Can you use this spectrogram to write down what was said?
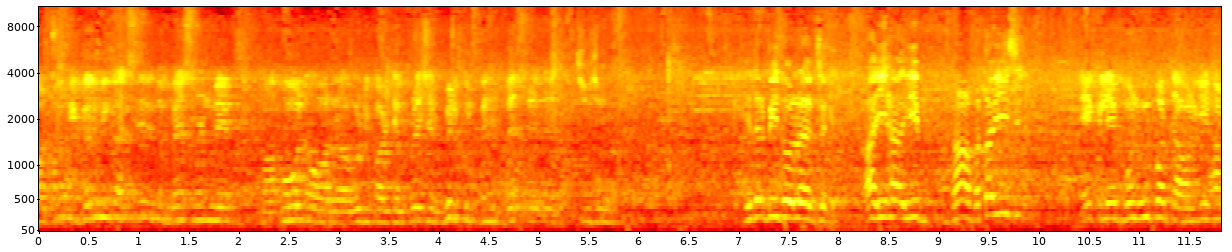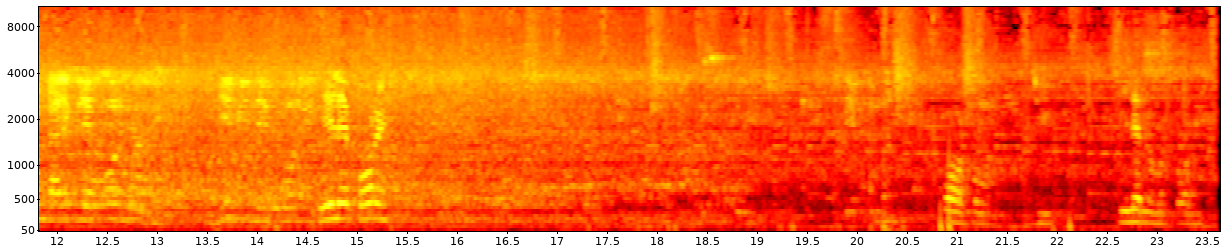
और चूँकि गर्मी का सीज़न तो बेसमेंट में माहौल और वो डी कॉल टेम्परेचर बिल्कुल बेस्ट रहता है। जी जी। इधर भी दो लैब्स हैं। ये हाँ बताइए इसी। एक लेप वन ऊपर था और ये हम डायरेक्ट आ गए। ये भी फोर है। ये लैब फोर है। फोर फोर जी। ये लैब नंबर फोर है।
